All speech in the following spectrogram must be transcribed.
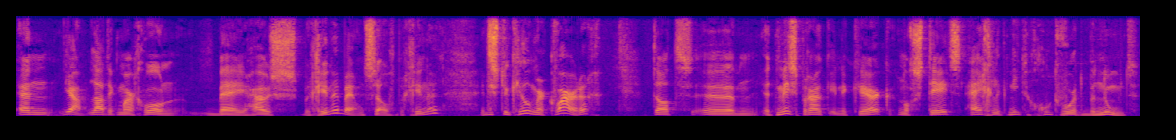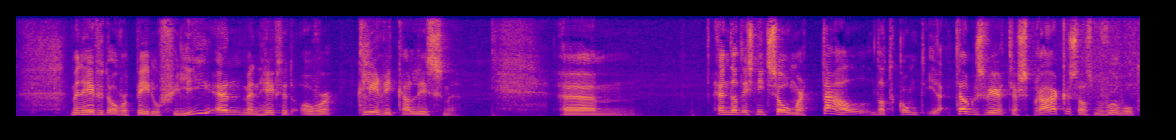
En ja, laat ik maar gewoon bij huis beginnen, bij onszelf beginnen. Het is natuurlijk heel merkwaardig dat uh, het misbruik in de kerk nog steeds eigenlijk niet goed wordt benoemd. Men heeft het over pedofilie en men heeft het over klerikalisme. Um, en dat is niet zomaar taal, dat komt telkens weer ter sprake, zoals bijvoorbeeld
